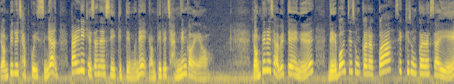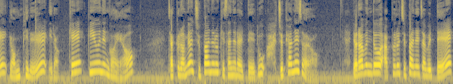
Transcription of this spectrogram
연필을 잡고 있으면 빨리 계산할 수 있기 때문에 연필을 잡는 거예요. 연필을 잡을 때에는 네 번째 손가락과 새끼손가락 사이에 연필을 이렇게 끼우는 거예요. 자, 그러면 주판으로 계산을 할 때도 아주 편해져요. 여러분도 앞으로 주판을 잡을 때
